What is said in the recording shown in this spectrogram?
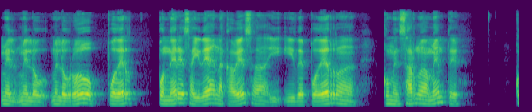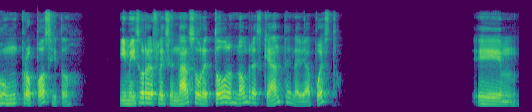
me, me, lo- me logró poder poner esa idea en la cabeza y, y de poder comenzar nuevamente con un propósito. Y me hizo reflexionar sobre todos los nombres que antes le había puesto. Em,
